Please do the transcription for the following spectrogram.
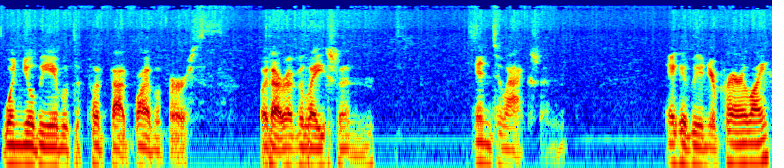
when you'll be able to put that Bible verse or that revelation into action. It could be in your prayer life,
